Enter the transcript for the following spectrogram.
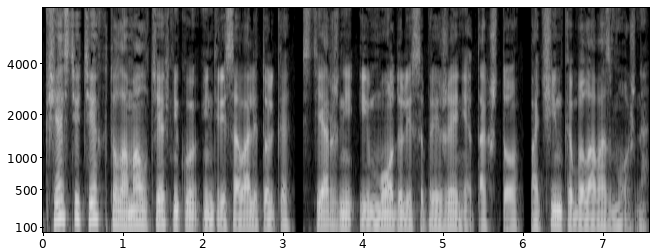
К счастью, тех, кто ломал технику, интересовали только стержни и модули сопряжения, так что починка была возможна,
